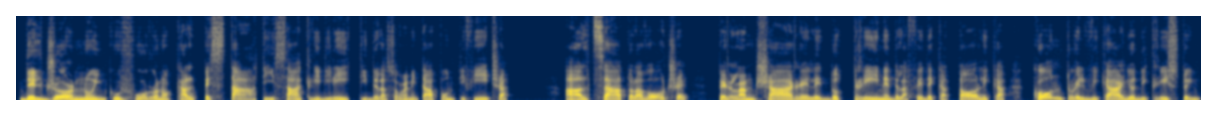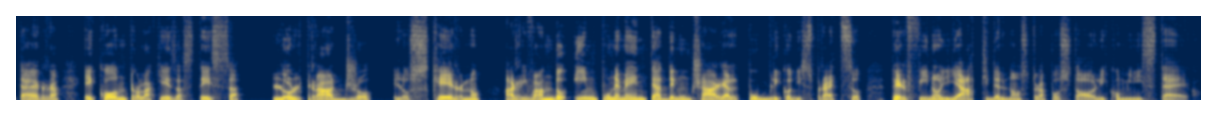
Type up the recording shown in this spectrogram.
del giorno in cui furono calpestati i sacri diritti della sovranità pontificia, ha alzato la voce per lanciare le dottrine della fede cattolica contro il vicario di Cristo in terra e contro la Chiesa stessa, l'oltraggio e lo scherno, arrivando impunemente a denunciare al pubblico disprezzo perfino gli atti del nostro apostolico ministero.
